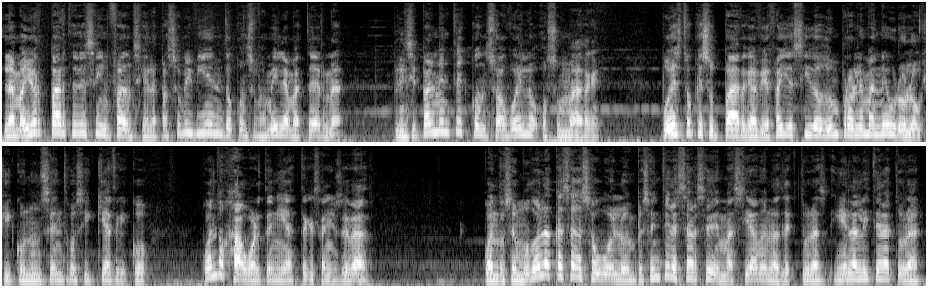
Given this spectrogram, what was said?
La mayor parte de esa infancia la pasó viviendo con su familia materna, principalmente con su abuelo o su madre, puesto que su padre había fallecido de un problema neurológico en un centro psiquiátrico cuando Howard tenía tres años de edad. Cuando se mudó a la casa de su abuelo empezó a interesarse demasiado en las lecturas y en la literatura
